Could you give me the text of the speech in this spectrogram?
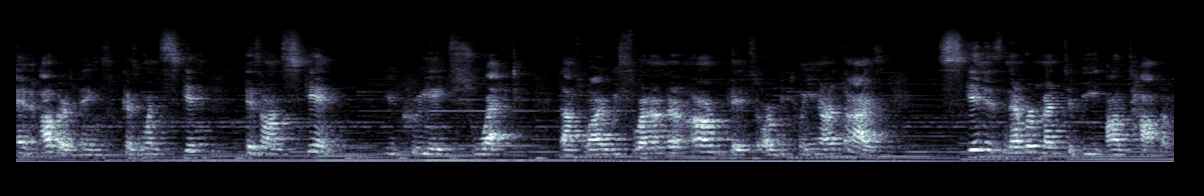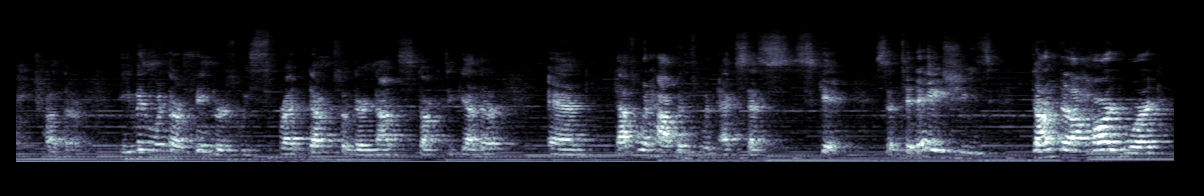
and other things. Because when skin is on skin, you create sweat. That's why we sweat under our armpits or between our thighs. Skin is never meant to be on top of each other. Even with our fingers, we spread them so they're not stuck together. And that's what happens with excess skin. So today she's done the hard work.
